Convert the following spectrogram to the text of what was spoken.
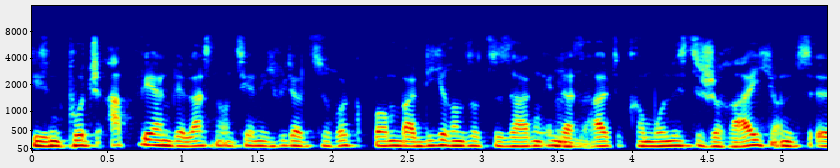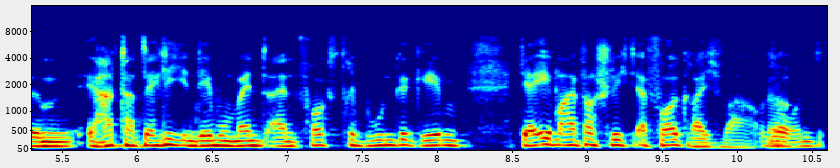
diesen Putsch abwehren, wir lassen uns hier nicht wieder zurück bombardieren sozusagen in das mhm. alte kommunistische Reich. Und ähm, er hat tatsächlich in dem Moment einen Volkstribun gegeben, der eben einfach schlicht erfolgreich war. Ja. So, und,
